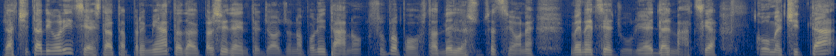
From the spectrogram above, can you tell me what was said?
la città di Gorizia è stata premiata dal presidente Giorgio Napolitano su proposta dell'associazione Venezia Giulia e Dalmazia come città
